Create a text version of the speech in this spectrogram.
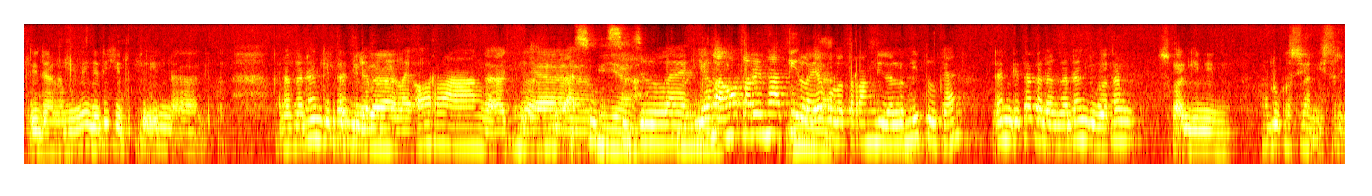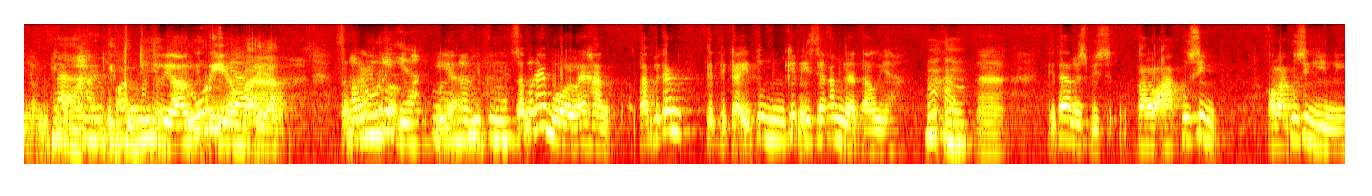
Di dalam ini jadi hidup tuh indah gitu. Kadang-kadang kita, kita tidak menilai orang, nggak nggak Iya, berasumsi iya. jelek, ya nggak ngotorin hati lah ya Iya. kalau terang di dalam itu kan. dan kita kadang-kadang juga kan suka gini nih. Aduh kasihan istrinya. Aduh, Nah, gimana, itu gimana dia, gitu ya, naluri gitu ya, Mbak, ya. Sebenarnya ya, iya. benar itu ya. Sebenarnya boleh, Han. tapi kan ketika itu mungkin istri kan nggak tahu ya. Nah, kita harus bisa. Kalau aku sih, kalau aku sih gini,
